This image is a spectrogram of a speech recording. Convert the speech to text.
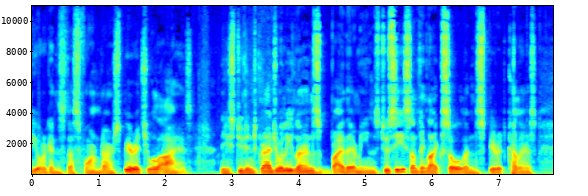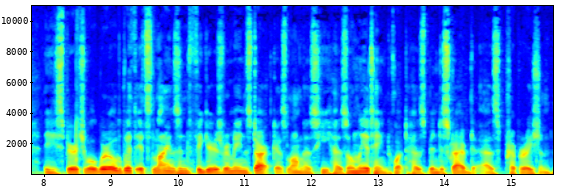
The organs thus formed are spiritual eyes. The student gradually learns, by their means, to see something like soul and spirit colors. The spiritual world, with its lines and figures, remains dark as long as he has only attained what has been described as preparation.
